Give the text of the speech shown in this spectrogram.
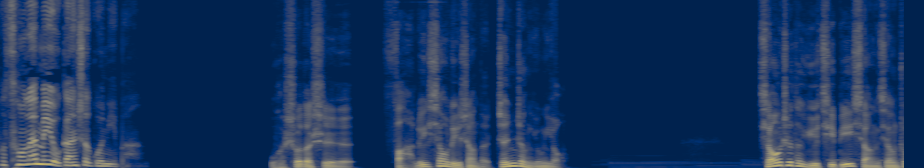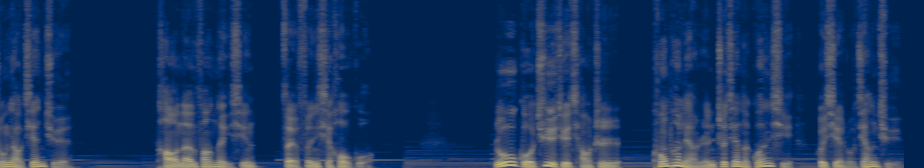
我从来没有干涉过你吧？我说的是法律效力上的真正拥有。乔治的语气比想象中要坚决，陶南方内心在分析后果。如果拒绝乔治，恐怕两人之间的关系会陷入僵局。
